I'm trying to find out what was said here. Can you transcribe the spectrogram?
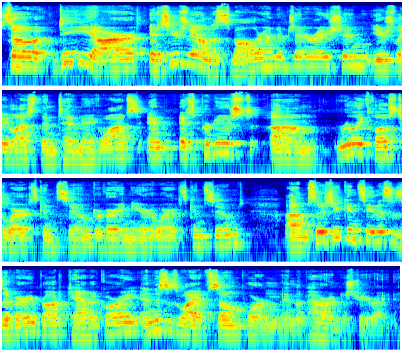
So DER is usually on the smaller end of generation, usually less than 10 megawatts, and it's produced um, really close to where it's consumed or very near to where it's consumed. Um, so as you can see, this is a very broad category, and this is why it's so important in the power industry right now.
